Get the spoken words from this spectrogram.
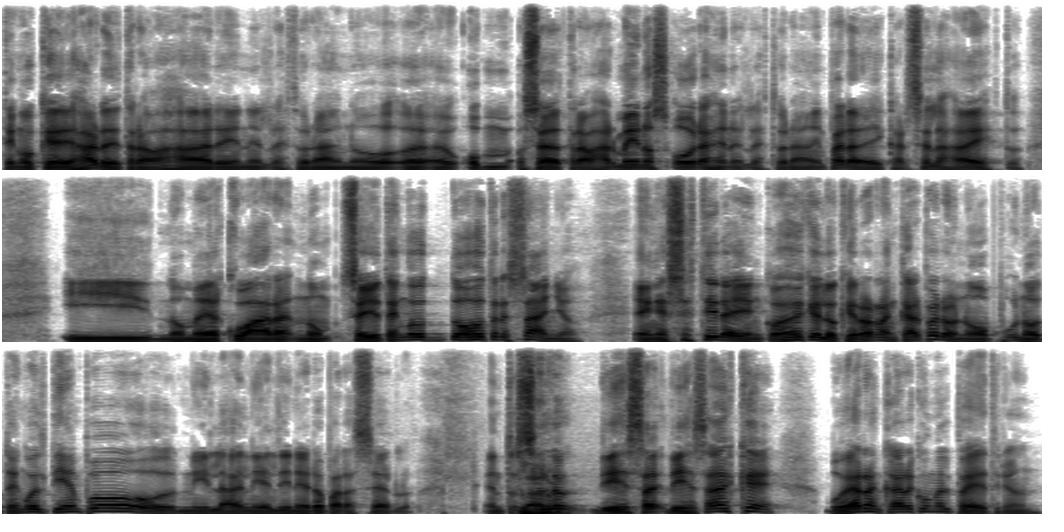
tengo que dejar de trabajar en el restaurante, ¿no? Eh, eh, o, sea, trabajar menos horas en el restaurante para dedicárselas a esto. Y no me cuadra, no, o sea, yo tengo dos o tres años en ese estira y encoge que lo quiero arrancar, pero no, no tengo el tiempo ni, la, ni el dinero para hacerlo. Entonces dije, dije, ¿sabes qué? Voy a arrancar con el Patreon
